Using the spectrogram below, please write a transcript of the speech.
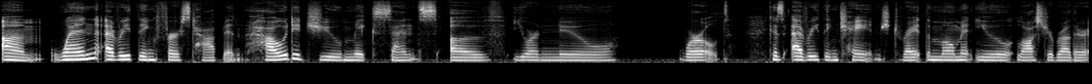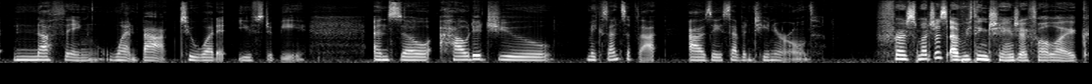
Um, when everything first happened, how did you make sense of your new world because everything changed, right? The moment you lost your brother, nothing went back to what it used to be. And so, how did you make sense of that as a 17 year old? For as much as everything changed, I felt like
